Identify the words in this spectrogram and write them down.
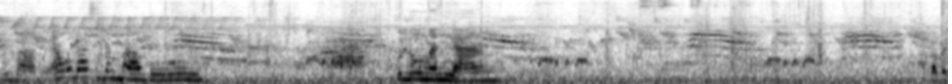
May baboy. Ah, wala silang baboy. Kulungan lang. Baba.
